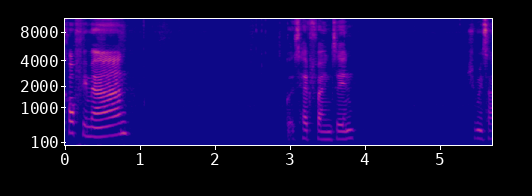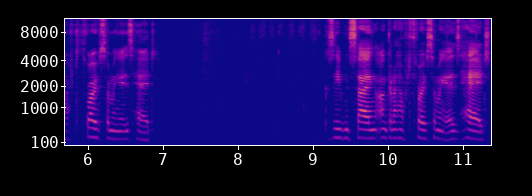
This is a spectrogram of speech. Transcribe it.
Coffee man. Got his headphones in. Which means I have to throw something at his head. Because even saying I'm going to have to throw something at his head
